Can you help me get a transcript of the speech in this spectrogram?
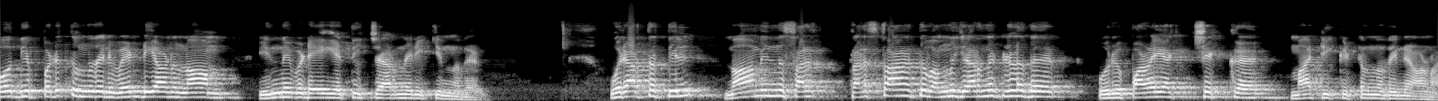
ബോധ്യപ്പെടുത്തുന്നതിന് വേണ്ടിയാണ് നാം ഇന്നിവിടെ എത്തിച്ചേർന്നിരിക്കുന്നത്. ഒരർത്ഥത്തിൽ നാം ഇന്ന് തലസ്ഥാനത്ത് വന്നു ചേർന്നിട്ടുള്ളത് ഒരു പഴയ ചെക്ക് മാറ്റി കിട്ടുന്നതിനാണ്.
